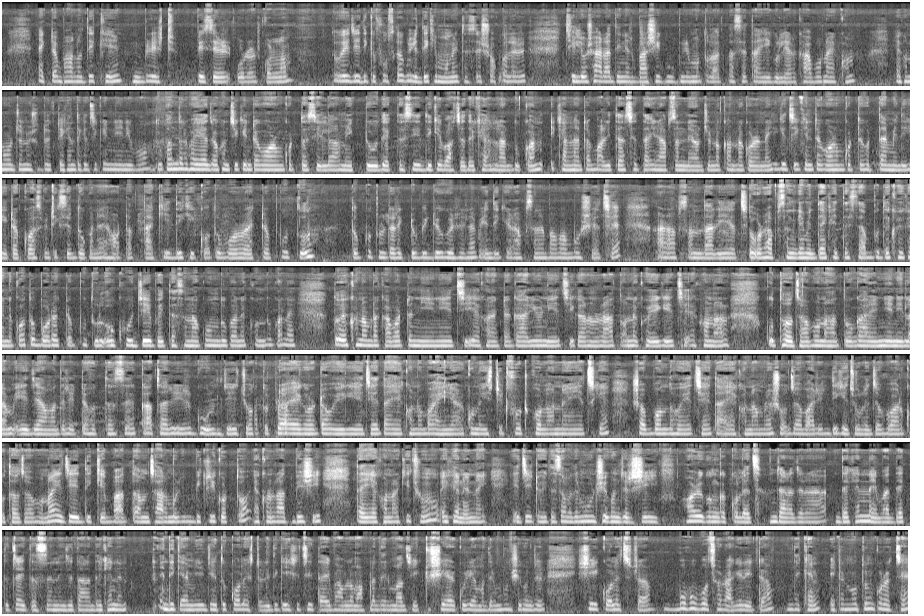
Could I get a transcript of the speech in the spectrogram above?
একটা ভালো দেখে ব্রেস্ট পেসের অর্ডার করলাম। তো এই যেদিকে ফুচকাগুলি দেখে মনে হইতেছে সকালের ছিল, সারাদিনের বাসি ঘুগনির মতো লাগতেছে, তাই এগুলি আর খাব না এখন। এখন ওর জন্য শুধু একটা এখান থেকে চিকেন নিয়ে নিব। দোকানদার ভাইয়া যখন চিকেনটা গরম করতেছিল, আমি একটু দেখতেছি এদিকে বাচ্চাদের খেলনার দোকান। এই খেলনাটা বাড়িতে আছে, তাই রাফসান নেওয়ার জন্য কান্না করে না এদিকে চিকেনটা গরম করতে করতে আমি এদিকে একটা কসমেটিক্সের দোকানে, হঠাৎ তাকিয়ে দেখি কত বড় একটা পুতুল। তো পুতুলটার একটু ভিডিও করেছিলাম। এদিকে রাফসানের বাবা বসে আছে, আর রাফসান দাঁড়িয়ে আছে। ও রাফসানকে আমি দেখাইতেছি, আব্বু, দেখো এখানে কত বড় একটা পুতুল, ও খুঁজে পাইতেছে না কোন দোকানে কোন দোকানে। তো এখন আমরা খাবারটা নিয়ে নিয়েছি, এখন একটা গাড়িও নিয়েছি, কারণ রাত অনেক হয়ে গিয়েছে, এখন আর কোথাও যাব না। তো গাড়ি নিয়ে নিলাম, এই যে আমাদের এটা হচ্ছে কাচারির গোল, যে যত প্রায় এগারোটা হয়ে গিয়েছে, তাই এখনও বাইরে আর কোনো স্ট্রিট ফুড খোলা নেই আজকে, সব বন্ধ হয়েছে, তাই এখন আমরা সোজা বাড়ির দিকে চলে যাব, আর কোথাও যাব না। এই যে এদিকে বাদাম ঝালমুড়ি বিক্রি করতো, এখন রাত বেশি, তাই এখন আর কিছু এখানে নাই। এই যে এটা হইতেছে আমাদের মুন্সিগঞ্জের সেই হরিগঙ্গা কলেজ, যারা যারা দেখেন নাই বা দেখতে চাইতেছেন যে তারা দেখে নেন। এদিকে আমি যেহেতু কলেজটার এদিকে এসেছি, তাই ভাবলাম আপনাদের মাঝে একটু শেয়ার করি আমাদের মুন্সিগঞ্জের সেই কলেজটা। বহু বছর আগের এটা। দেখেন, এটা নতুন করেছে।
